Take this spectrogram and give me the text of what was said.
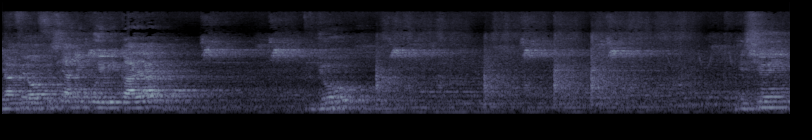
या फिर ऑफ़िस यानी कोई भी कार्यालय जो issuing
